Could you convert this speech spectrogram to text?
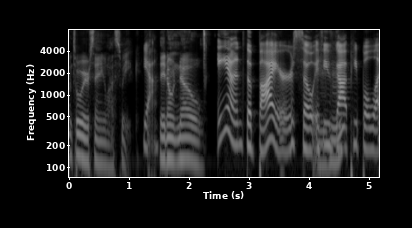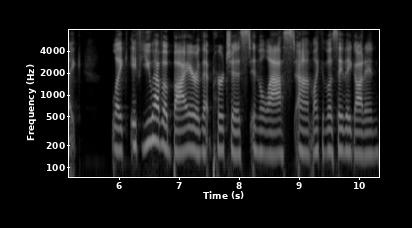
That's what we were saying last week. yeah They don't know. and the buyers so if you've Mhm. got people like like if you have a buyer that purchased in the last um like let's say they got in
